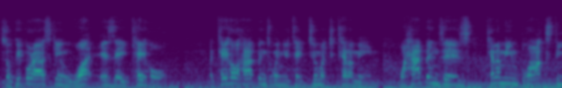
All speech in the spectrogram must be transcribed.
So people are asking, what is a K-hole? A K-hole happens when you take too much ketamine. What happens is ketamine blocks the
